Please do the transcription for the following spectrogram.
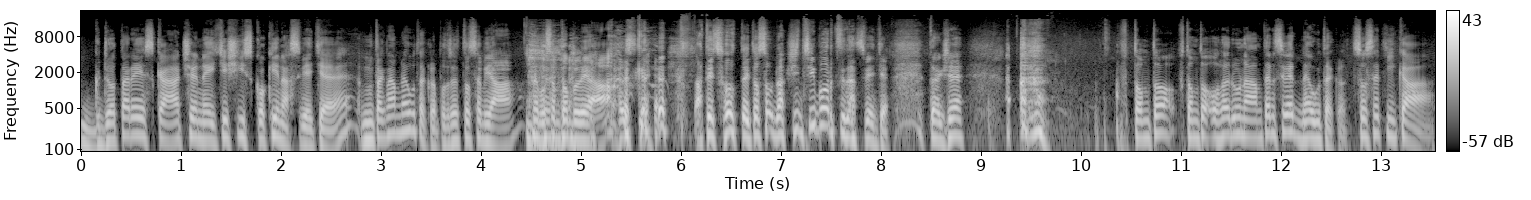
kdo tady skáče nejtěžší skoky na světě, no tak nám neutekl, protože to jsem já, nebo jsem to byl já. A teď, jsou, teď to jsou další tři borci na světě. Takže v tomto, v tomto ohledu nám ten svět neutekl. Co se týká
